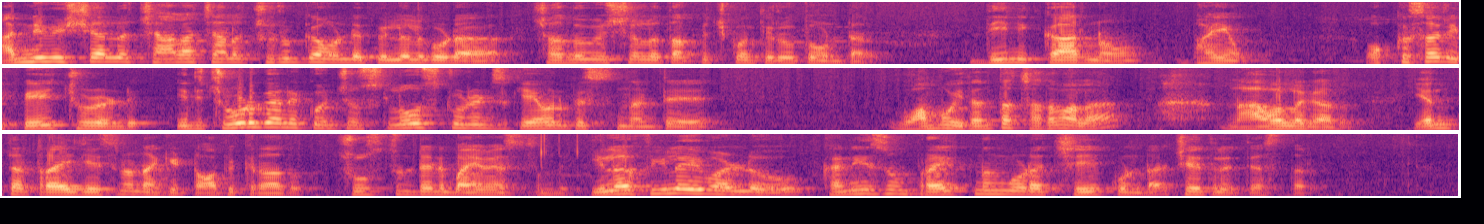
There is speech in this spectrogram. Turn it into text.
అన్ని విషయాల్లో చాలా చాలా చురుగ్గా ఉండే పిల్లలు కూడా చదువు విషయంలో తప్పించుకొని తిరుగుతూ ఉంటారు. దీనికి కారణం భయం. ఒక్కసారి ఈ పేజ్ చూడండి. ఇది చూడగానే కొంచెం స్లో స్టూడెంట్స్కి ఏమనిపిస్తుందంటే వామో ఇదంతా చదవాలా? నా వల్ల కాదు. ఎంత ట్రై చేసినా నాకు ఈ టాపిక్ రాదు. చూస్తుంటేనే భయం వేస్తుంది. ఇలా ఫీల్ అయ్యే వాళ్ళు కనీసం ప్రయత్నం కూడా చేయకుండా చేతులు ఎత్తేస్తారు.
